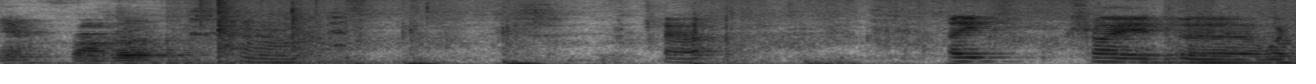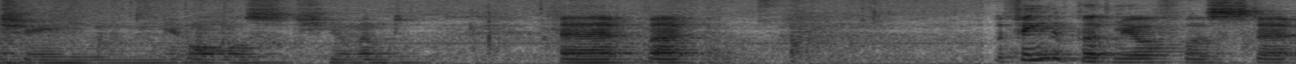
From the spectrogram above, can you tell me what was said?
Yeah, front row. Uh, I tried uh, watching Almost Human, uh, but the thing that put me off was that,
